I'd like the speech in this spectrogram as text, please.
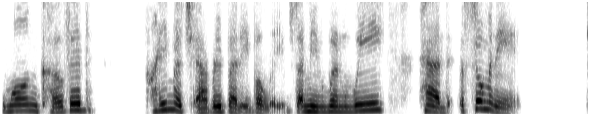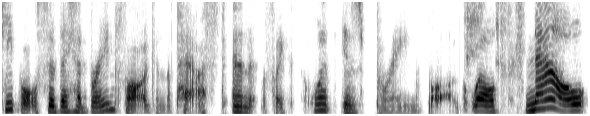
long COVID, pretty much everybody believes. I mean, when we had so many people said they had brain fog in the past. And it was like, what is brain fog? Well, now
